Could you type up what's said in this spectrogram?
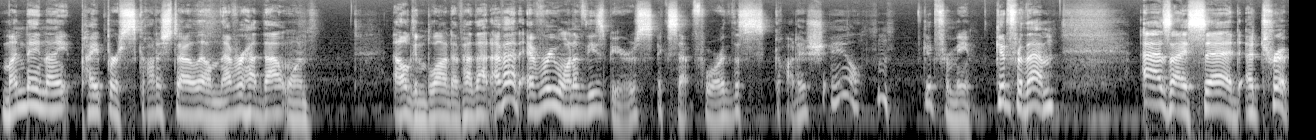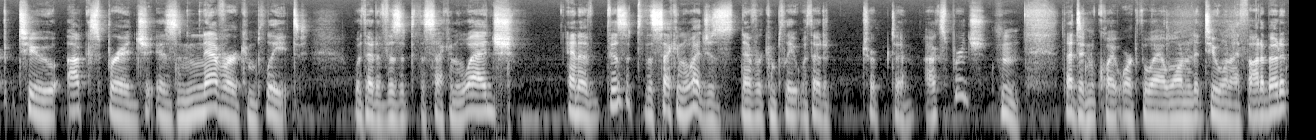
Monday Night Piper Scottish Style Ale. Never had that one. Elgin Blonde. I've had that. I've had every one of these beers except for the Scottish Ale. Hmm, good for me. Good for them. As I said, a trip to Uxbridge is never complete without a visit to the second wedge, and a visit to the second wedge is never complete without a trip to Uxbridge. Hmm, that didn't quite work the way I wanted it to when I thought about it.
